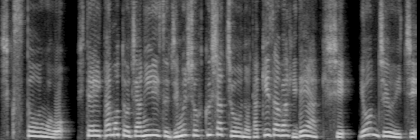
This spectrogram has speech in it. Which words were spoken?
う。 SixTONES を推していた元ジャニーズ事務所副社長の滝沢秀明氏41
